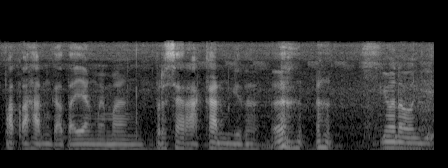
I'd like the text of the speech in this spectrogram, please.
patahan kata yang memang berserakan gitu. Gimana bang Iki?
